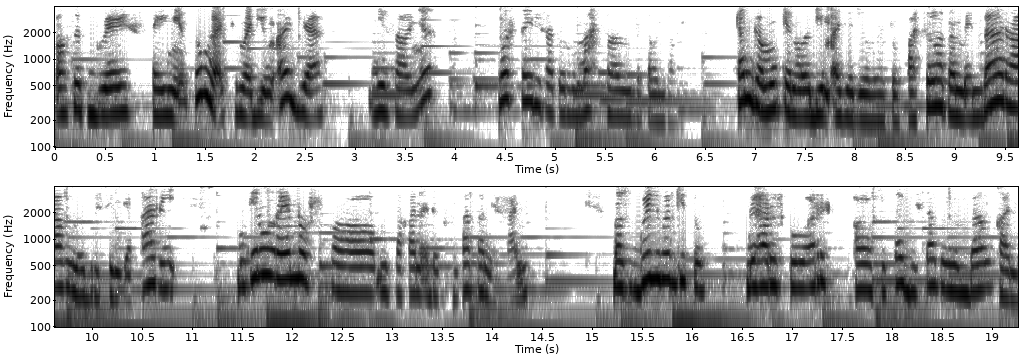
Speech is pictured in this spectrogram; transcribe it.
maksud gue stay-nya tuh nggak cuma diem aja. Misalnya, lo stay di satu rumah selama bertahun-tahun. Kan gak mungkin lo diem aja di rumah tuh. Pasti lo tambahin barang, lo bersihin tiap hari. Mungkin lo renov kalau misalkan ada kesempatan ya kan. Maksud gue juga gitu nggak harus keluar kalau kita bisa mengembangkan.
